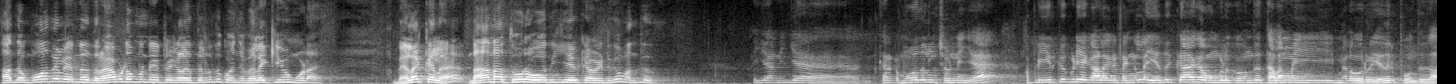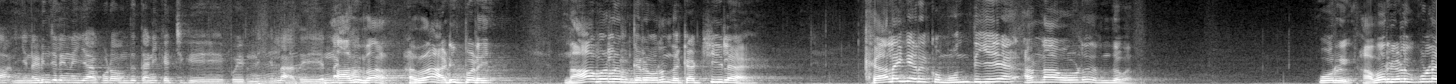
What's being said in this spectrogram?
அந்த மோதல் என்ன திராவிட முன்னேற்ற கழகத்திலிருந்து கொஞ்சம் விலைக்கும் கூட விளக்கலை. நானாக தூர ஒதுக்கி இருக்க வேண்டியதும் வந்தது. ஐயா நீங்கள் கரெக்டாக மோதல்னு சொன்னீங்க. அப்படி இருக்கக்கூடிய காலகட்டங்களில் எதுக்காக உங்களுக்கு வந்து தலைமை மேலே ஒரு எதிர்ப்பு வந்ததா? நீங்கள் நெடுஞ்செழியன் ஐயா கூட வந்து தனி கட்சிக்கு போயிருந்தீங்கல்ல அது என்ன அதுதான் அதுதான் அடிப்படை. நாவலர்கிறவர் இந்த கட்சியில் கலைஞருக்கு முந்தைய அண்ணாவோடு இருந்தவர். ஒரு அவர்களுக்குள்ளே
